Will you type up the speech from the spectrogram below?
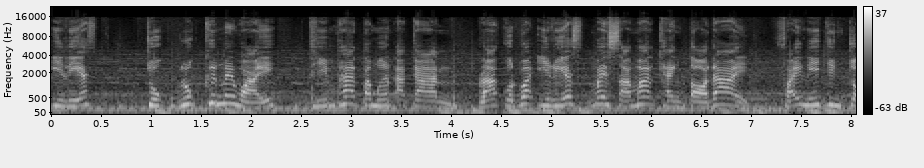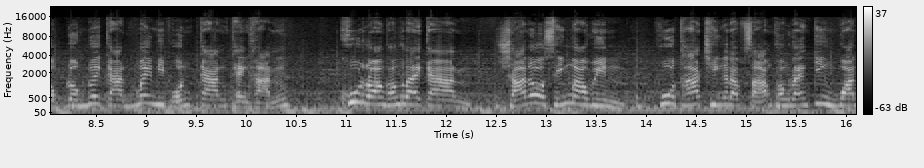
อีเลียส จุกลุกขึ้นไม่ไหว ทีมแพทย์ประเมินอาการ ปรากฏว่าอีเลียสไม่สามารถแข่งต่อได้ ไฟนี้จึงจบลงด้วยการไม่มีผลการแข่งขัน คู่รองของรายการชาโดสิงห์มาวิน ผู้ท้าชิงอันดับ 3 ของแรงกิ้งวัน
